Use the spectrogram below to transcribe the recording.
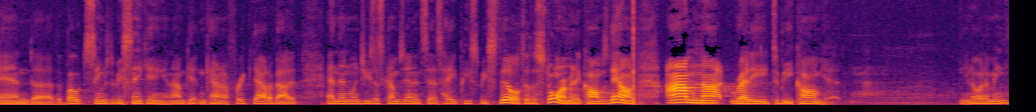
and uh, the boat seems to be sinking, and I'm getting kind of freaked out about it. And then when Jesus comes in and says, Hey, peace be still to the storm, and it calms down, I'm not ready to be calm yet. You know what I mean?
